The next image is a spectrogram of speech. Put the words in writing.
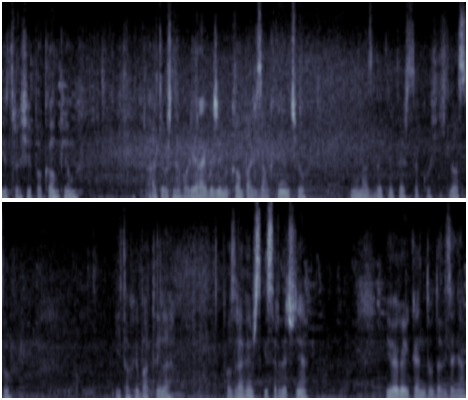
Jutro się pokąpią, ale to już na wolierach będziemy kąpać w zamknięciu. Nie ma zbytnio też co kusić losu. I to chyba tyle. Pozdrawiam wszystkich serdecznie. Miłego weekendu, do widzenia.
